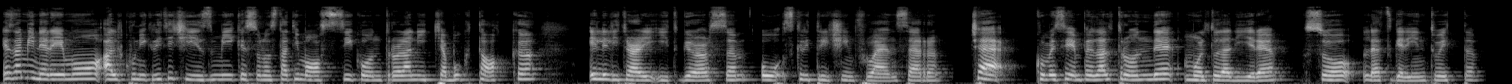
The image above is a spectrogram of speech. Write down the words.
esamineremo alcuni criticismi che sono stati mossi contro la nicchia BookTok e le Literary It Girls o scrittrici influencer. C'è, come sempre d'altronde, molto da dire, so let's get into it.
